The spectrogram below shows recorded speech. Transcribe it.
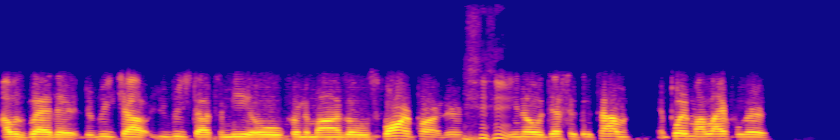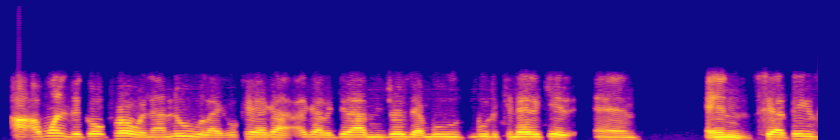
I was glad that to reach out. You reached out to me, an old friend of mine's old sparring partner. you know, just at the time and point in my life where I, I wanted to go pro, and I knew like, okay, I got I got to get out of New Jersey. I moved moved to Connecticut, and and see how things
